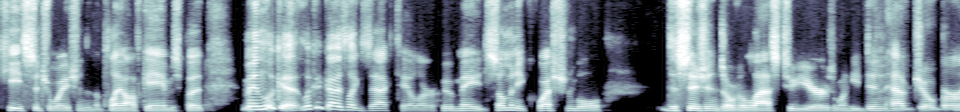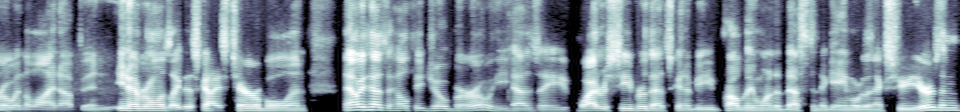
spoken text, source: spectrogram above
key situations in the playoff games. But I mean, look at look at guys like Zac Taylor who made so many questionable decisions over the last two years when he didn't have Joe Burrow in the lineup, and you know everyone was like, "This guy's terrible," and now he has a healthy Joe Burrow. He has a wide receiver that's going to be probably one of the best in the game over the next few years, and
